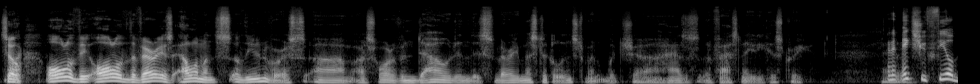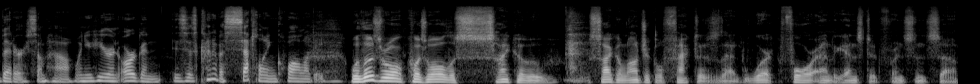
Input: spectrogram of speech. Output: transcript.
So all of the all of the various elements of the universe um, are sort of endowed in this very mystical instrument, which uh, has a fascinating history. And it makes you feel better somehow when you hear an organ. Is this kind of a settling quality? Well, those are all, of course, all the psycho psychological factors that work for and against it. For instance, uh,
